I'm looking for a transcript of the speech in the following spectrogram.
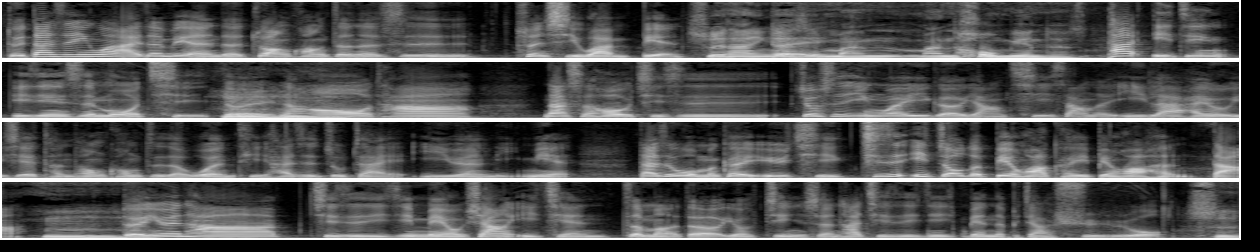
对，但是因为癌症病人的状况真的是瞬息万变，所以他应该是蛮蛮后面的。他已经已经是末期，对，然后他。那时候其实就是因为一个氧气上的依赖，还有一些疼痛控制的问题，还是住在医院里面。但是我们可以预期，其实一周的变化可以变化很大。嗯，对，因为他其实已经没有像以前这么的有精神，他其实已经变得比较虚弱。是，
